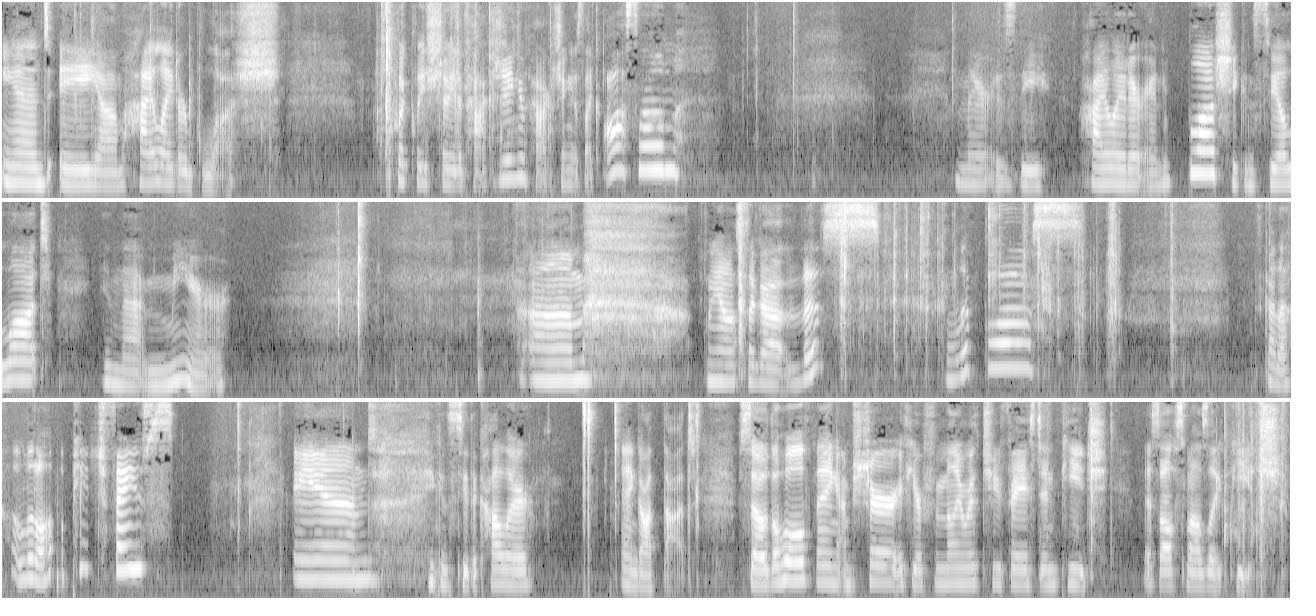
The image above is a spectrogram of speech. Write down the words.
and a um, highlighter blush. Quickly show you the packaging. The packaging is like awesome. And there is the highlighter and blush. You can see a lot in that mirror. Um, we also got this lip gloss. It's got a, a little a peach face. And you can see the color and got that. So the whole thing, I'm sure if you're familiar with Too Faced and Peach, this all smells like peach.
